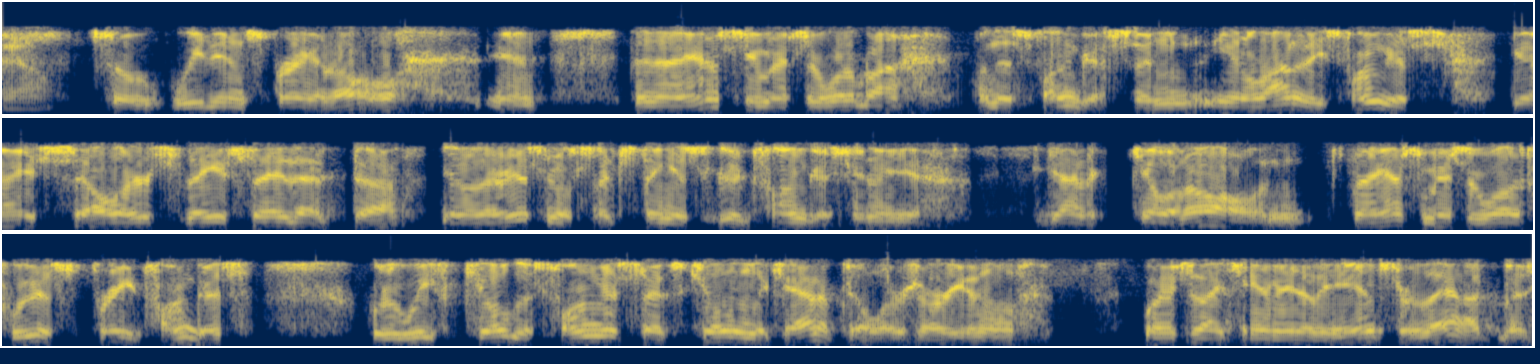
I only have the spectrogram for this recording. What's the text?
Yeah. So we didn't spray at all. And then I asked him, I said, what about on this fungus? And, you know, a lot of these fungus guys, sellers, they say that, uh, you know, there is no such thing as good fungus. You know, you, you got to kill it all. And I asked him, I said, well, if we just sprayed fungus, would we kill this fungus that's killing the caterpillars? Or, you know, well, he said, I can't really answer that, but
